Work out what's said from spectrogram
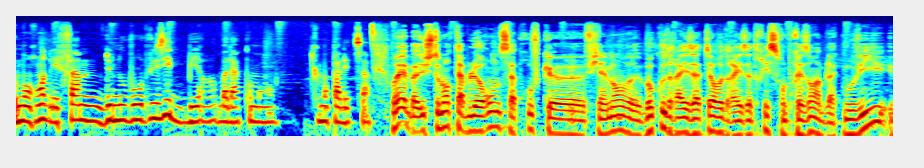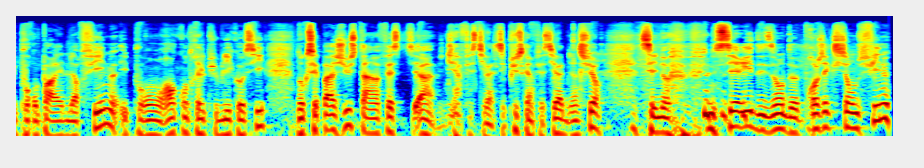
comment rendre les femmes de nouveau visibles. Bien, voilà comment comment parler de ça? Ouais, bah justement, table ronde, ça prouve que finalement, euh, beaucoup de réalisateurs ou de réalisatrices seront présents à Black Movie, ils pourront parler de leurs films, ils pourront rencontrer le public aussi. Donc, c'est pas juste un festival, ah, je dis un festival, c'est plus qu'un festival, bien sûr. C'est une, série, disons, de projections de films,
